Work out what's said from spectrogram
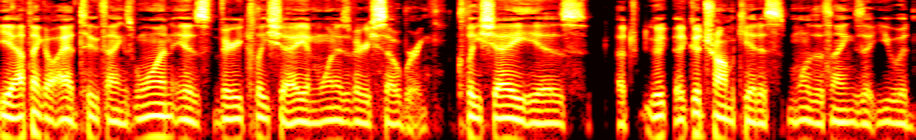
Yeah, I think I'll add two things. One is very cliche, and one is very sobering. Cliche is a, a good trauma kit is one of the things that you would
